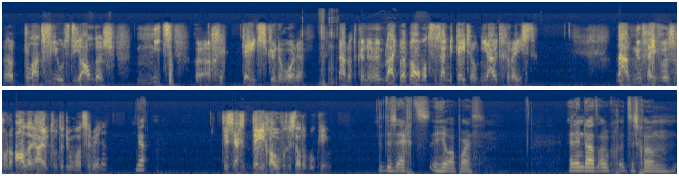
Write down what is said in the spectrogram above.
eh, blood feuds die anders niet eh gecaged kunnen worden. Nou, dat kunnen hun blijkbaar wel, want ze zijn de cage ook niet uit geweest. Nou, nu geven we ze gewoon alle ruimte om te doen wat ze willen. Ja. Het is echt tegenovergestelde boeking. dit is echt heel apart. En inderdaad ook, het is gewoon...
